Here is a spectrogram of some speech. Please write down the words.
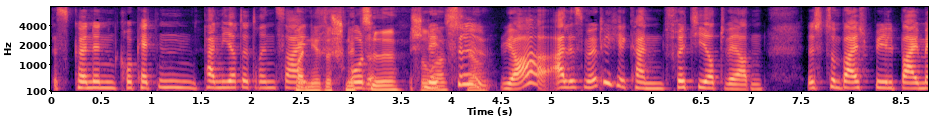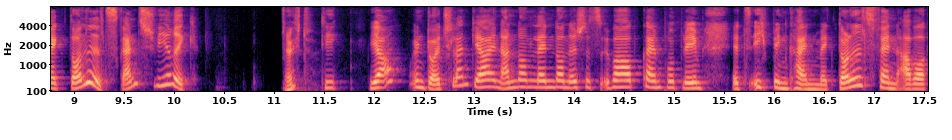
Es können Kroketten panierte drin sein. Paniertes Schnitzel, sowas. Schnitzel, ja. alles Mögliche kann frittiert werden. Das ist zum Beispiel bei McDonalds ganz schwierig. Ja. Echt? Die, ja, in Deutschland, ja, in anderen Ländern ist es überhaupt kein Problem. Jetzt, ich bin kein McDonalds-Fan, aber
